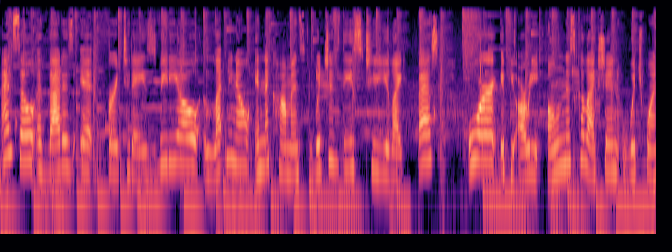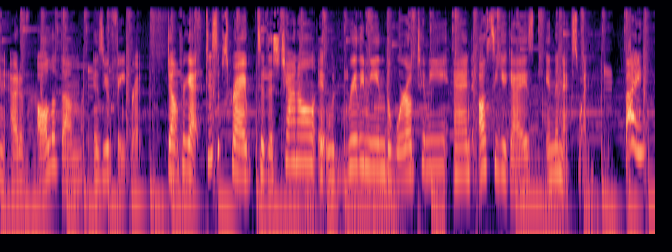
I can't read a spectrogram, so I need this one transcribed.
And so if that is it for today's video. Let me know in the comments which of these two you liked best or if you already own this collection, which one out of all of them is your favorite. Don't forget to subscribe to this channel, it would really mean the world to me, and I'll see you guys in the next one. Bye!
